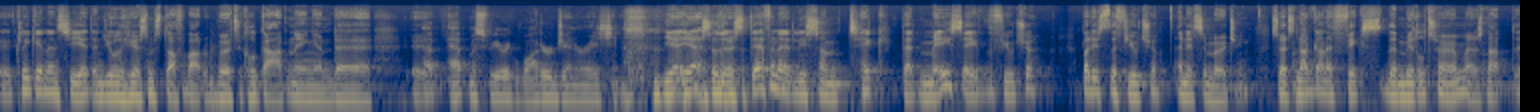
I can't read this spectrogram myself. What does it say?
Uh, click in and see it, and you will hear some stuff about vertical gardening and uh, uh, atmospheric water generation. yeah, yeah. So there's definitely some tech that may save the future, but it's the future and it's emerging. So it's not going to fix the middle term, and it's not uh,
